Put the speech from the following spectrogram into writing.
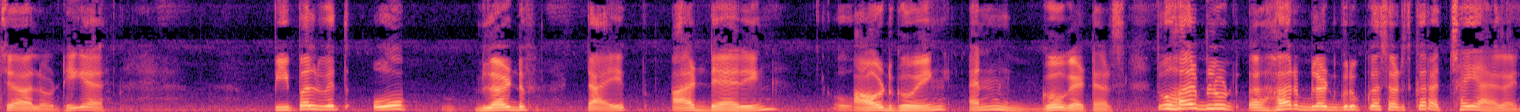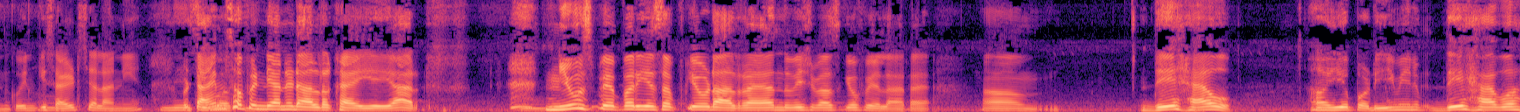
चलो ठीक है? People with O blood type are daring. Outgoing and go getters तो हर ब्लड हर ब्लड ग्रुप का सर्च कर अच्छा ही आएगा इनको इनकी साइट चलानी है। टाइम्स ऑफ़ इंडिया ने डाल रखा है ये यार। न्यूज़ पेपर ये सब क्यों डाल रहा है? अंधविश्वास क्यों फैला रहा है? दे हैव हाँ ये पढ़ी मैंने। they have a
